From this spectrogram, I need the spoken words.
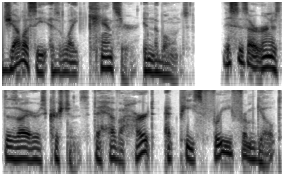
Jealousy is like cancer in the bones. This is our earnest desire as Christians to have a heart at peace, free from guilt,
